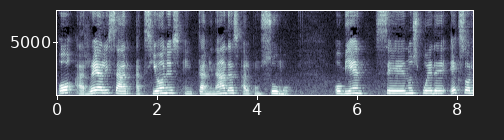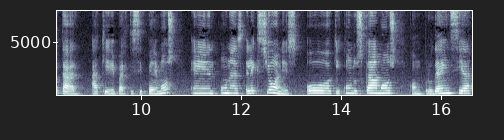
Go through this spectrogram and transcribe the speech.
o a realizar acciones encaminadas al consumo. O bien se nos puede exhortar a que participemos en unas elecciones o a que conduzcamos con prudencia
